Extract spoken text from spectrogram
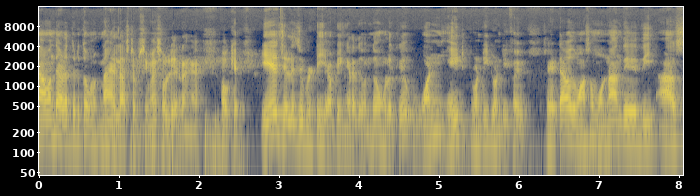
நான் வந்து அடுத்தடுத்து உங்களுக்கு நான் எல்லா ஸ்டெப்ஸுமே சொல்லிடுறேங்க. ஓகே ஏஜ் எலிஜிபிலிட்டி அப்படிங்கிறது வந்து உங்களுக்கு one eight twenty twenty five so எட்டாவது மாதம் ஒன்றாந்தேதி ஆஸ்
